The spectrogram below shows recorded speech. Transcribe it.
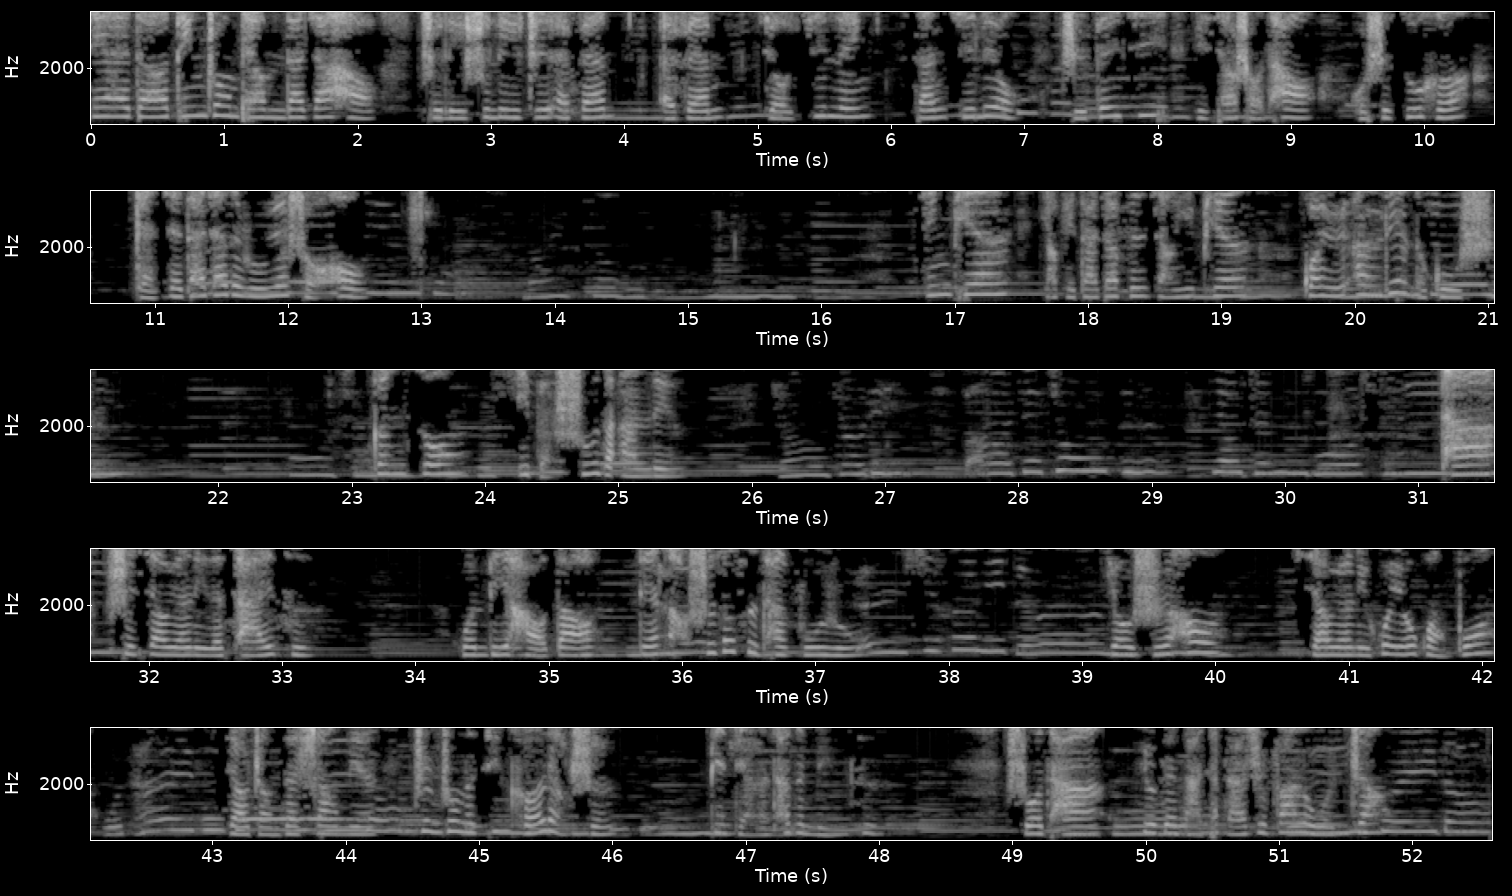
亲爱的听众朋友们，大家好，这里是荔枝 FM FM 九七零三七六纸飞机与小手套，我是苏荷，感谢大家的如约守候。今天要给大家分享一篇关于暗恋的故事，跟踪一本书的暗恋。悄悄地把这种他是校园里的才子，文笔好到连老师都自叹弗如。有时候校园里会有广播，校长在上面郑重的轻咳两声，便点了他的名字，说他又在哪家杂志发了文章，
